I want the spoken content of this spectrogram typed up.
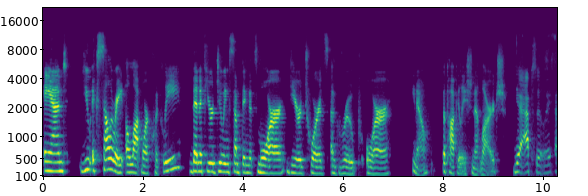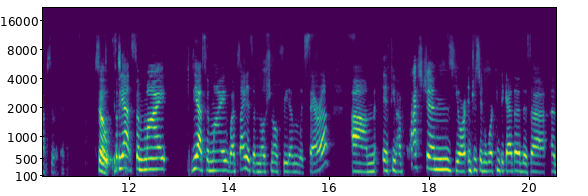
And you accelerate a lot more quickly than if you're doing something that's more geared towards a group or, you know, the population at large. Yeah, absolutely. Absolutely. So, so yeah, so my yeah, so my website is Emotional Freedom with Sarah. Um, if you have questions, you're interested in working together, there's a, a,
